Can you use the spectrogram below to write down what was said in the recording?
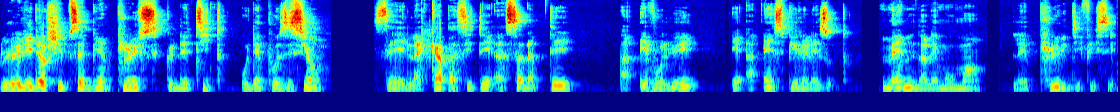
Le leadership, c'est bien plus que des titres ou des positions. C'est la capacité à s'adapter, à évoluer et à inspirer les autres, même dans les moments les plus difficiles.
